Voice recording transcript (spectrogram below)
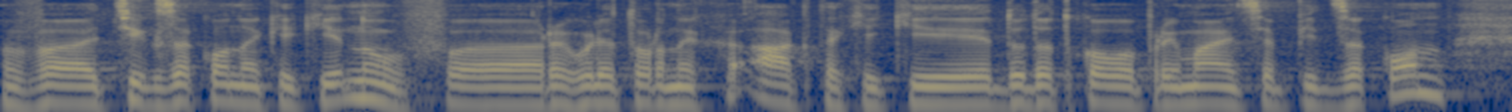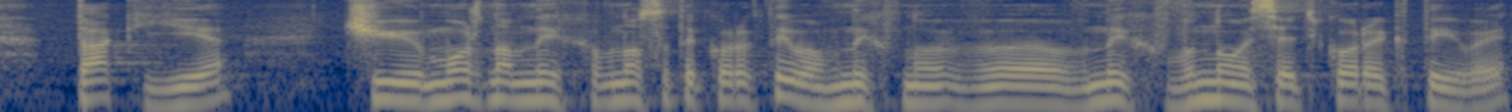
в тих законах, які ну в е, регуляторних актах, які додатково приймаються під закон? Так є. Чи можна в них вносити корективи? В них в них вносять корективи.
